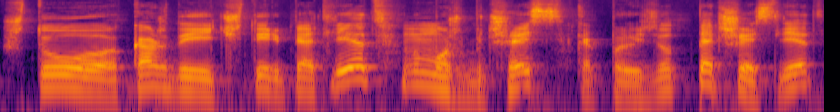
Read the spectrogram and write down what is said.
что каждые 4-5 лет, ну, может быть, 6, как повезет, 5-6 лет,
